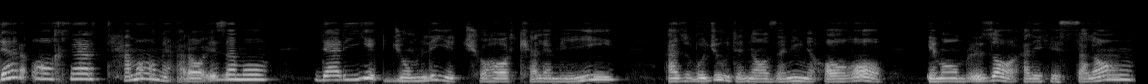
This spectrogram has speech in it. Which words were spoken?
در آخر تمام عرائزم و در یک جمله چهار کلمه ای از وجود نازنین آقا امام رضا علیه السلام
